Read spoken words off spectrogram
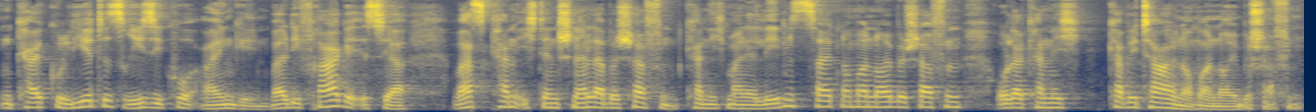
ein kalkuliertes Risiko eingehen. Weil die Frage ist ja, was kann ich denn schneller beschaffen? Kann ich meine Lebenszeit nochmal neu beschaffen oder kann ich Kapital nochmal neu beschaffen?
